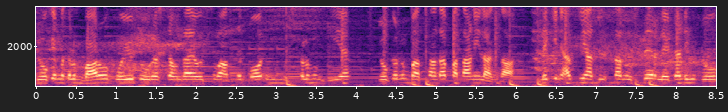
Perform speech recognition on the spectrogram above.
ਜੋ ਕਿ ਮਤਲਬ ਬਾਹਰੋਂ ਕੋਈ ਟੂਰਿਸਟ ਆਉਂਦਾ ਹੈ, ਉਸ ਵਾਸਤੇ ਬਹੁਤ ਹੀ ਮੁਸ਼ਕਲ ਹੁੰਦੀ ਹੈ, ਜੋ ਕਿ ਉਹਨੂੰ ਬੱਸਾਂ ਦਾ ਪਤਾ ਨਹੀਂ ਲੱਗਦਾ। ਲੇਕਿਨ ਅਸੀਂ ਅੱਜ ਤੁਹਾਨੂੰ ਉਸ ਦੇ ਰਿਲੇਟਡ ਹੀ ਜੋ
